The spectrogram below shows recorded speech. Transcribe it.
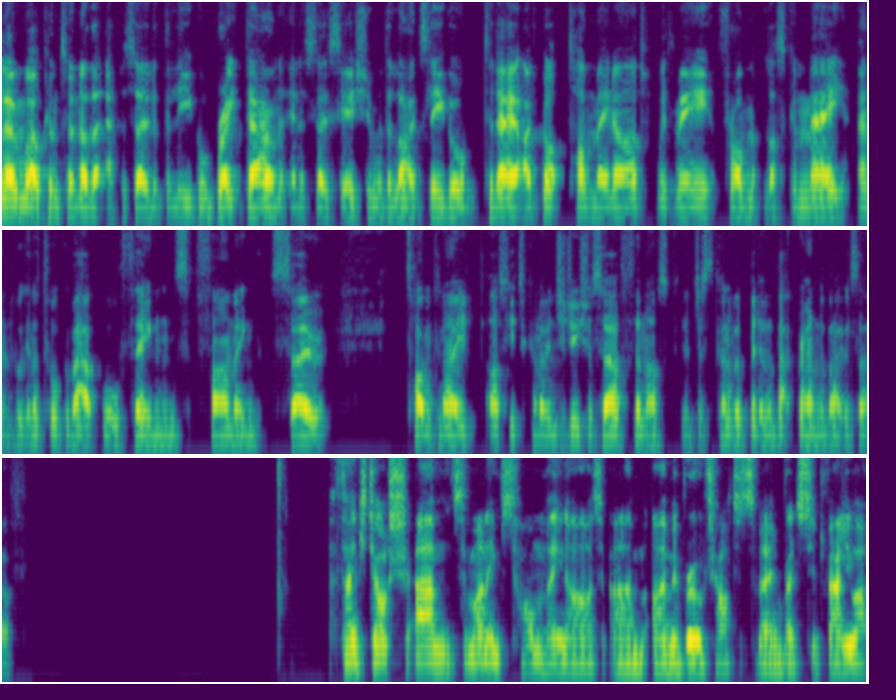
Hello and welcome to another episode of the Legal Breakdown in association with Alliance Legal. Today I've got Tom Maynard with me from Luscombe Maye, and we're going to talk about all things farming. So, Tom, can I ask you to kind of introduce yourself and ask just kind of a bit of a background about yourself? Thank you, Josh. Um, so my name's Tom Maynard. Um, I'm a rural chartered surveyor and registered valuer.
